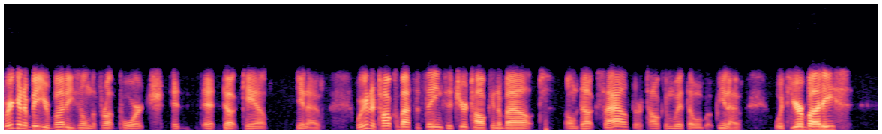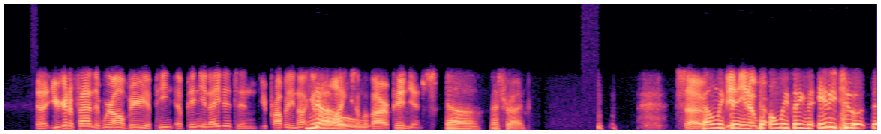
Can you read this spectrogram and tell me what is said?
we're going to be your buddies on the front porch at at duck camp, you know. We're going to talk about the things that you're talking about on Duck South or talking with on you know, with your buddies. Uh, you're going to find that we're all very opin- opinionated, and you're probably not going to like some of our opinions. No, that's right. So the only thing, you know, the only thing that any two, the,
